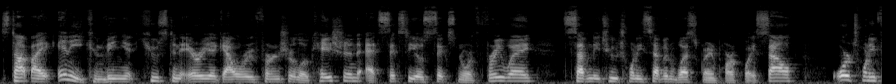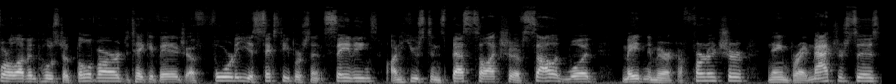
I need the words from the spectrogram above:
Stop by any convenient Houston area Gallery Furniture location at 6006 North Freeway, 7227 West Grand Parkway South, or 2411 Post Oak Boulevard to take advantage of 40 to 60% savings on Houston's best selection of solid wood, made in America furniture, name brand mattresses,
